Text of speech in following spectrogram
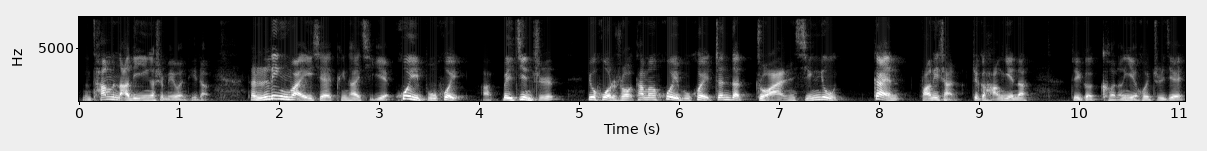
那他们拿地应该是没问题的。但是另外一些平台企业会不会啊被禁止？又或者说他们会不会真的转型又干房地产这个行业呢？这个可能也会直接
